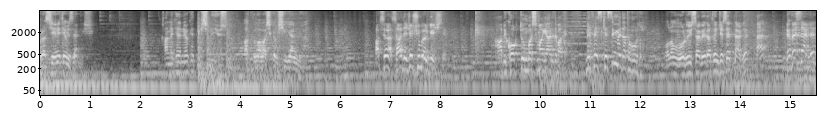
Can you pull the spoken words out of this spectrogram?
Burası yeni temizlenmiş. Kan lekelerini yok etmek için mi diyorsun? Aklıma başka bir şey gelmiyor. Baksana sadece şu bölge işte. Abi korktuğum başıma geldi bak. Nefes kesin Vedat'ı vurdu. Oğlum vurduysa Vedat'ın ceset nerede? Ha? Nefes nerede?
